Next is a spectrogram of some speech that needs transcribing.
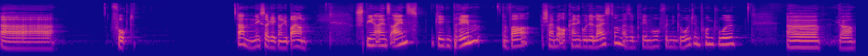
äh, Vogt. Dann, nächster Gegner, die Bayern. Spielen 1-1 gegen Bremen war scheinbar auch keine gute Leistung. Also Bremen hochverdient geholt den Punkt wohl. Äh, ja,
